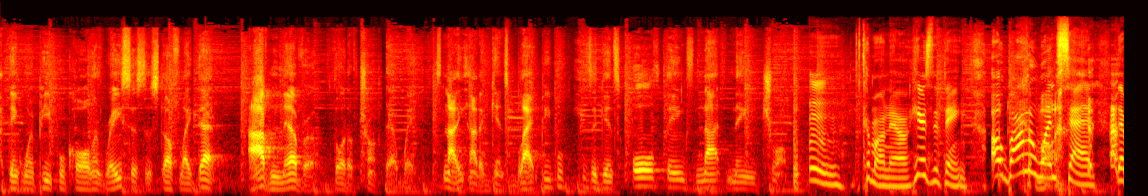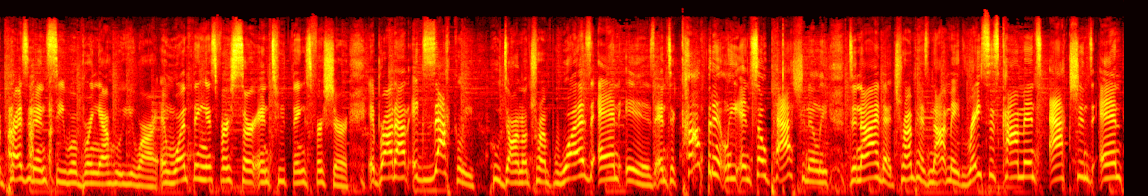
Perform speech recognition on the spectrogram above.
I think when people call him racist and stuff like that, I've never thought of Trump that way. It's not, he's not against black people. He's against all things not named Trump. Mm, come on now. Here's the thing. Obama once said the presidency will bring out who you are. And one thing is for certain, two things for sure. It brought out exactly who Donald Trump was and is. And to confidently and so passionately deny that Trump has not made racist comments, actions, and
